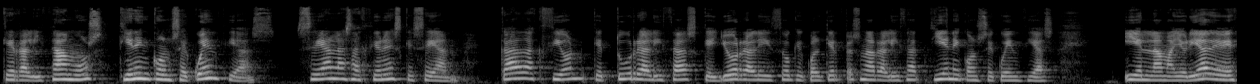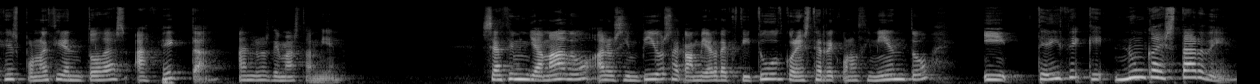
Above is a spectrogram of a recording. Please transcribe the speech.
que realizamos tienen consecuencias, sean las acciones que sean. Cada acción que tú realizas, que yo realizo, que cualquier persona realiza, tiene consecuencias y en la mayoría de veces, por no decir en todas, afecta a los demás también. Se hace un llamado a los impíos a cambiar de actitud con este reconocimiento y te dice que nunca es tarde,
